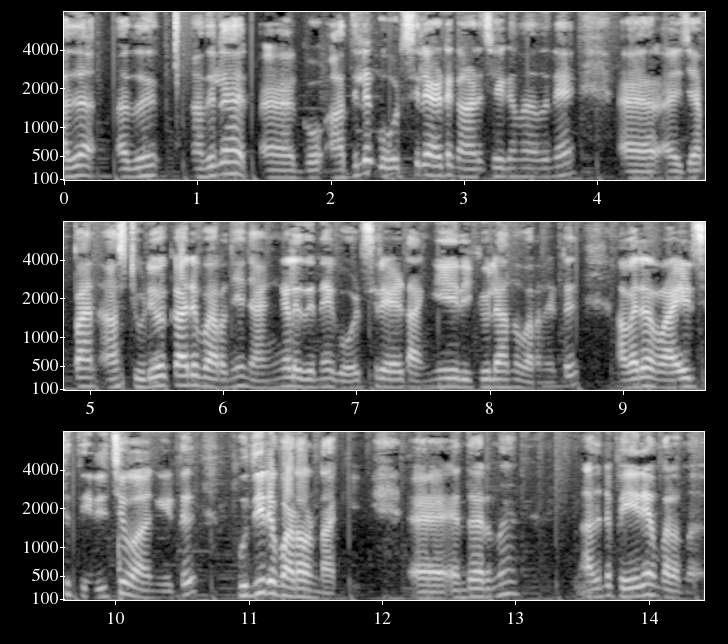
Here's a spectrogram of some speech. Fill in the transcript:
അത് അത് അതിലെ അതിലെ ഗോഡ്സിലായിട്ട് കാണിച്ചേക്കുന്നതിനെ ജപ്പാൻ ആ സ്റ്റുഡിയോക്കാർ പറഞ്ഞ് ഞങ്ങൾ ഇതിനെ ഗോഡ്സിലായിട്ട് അംഗീകരിക്കൂല എന്ന് പറഞ്ഞിട്ട് അവരെ റൈറ്റ്സ് തിരിച്ചു വാങ്ങിയിട്ട് പുതിയൊരു പടം ഉണ്ടാക്കി. എന്തായിരുന്നു? അതിന്റെ പേര് ഞാൻ പറഞ്ഞത്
